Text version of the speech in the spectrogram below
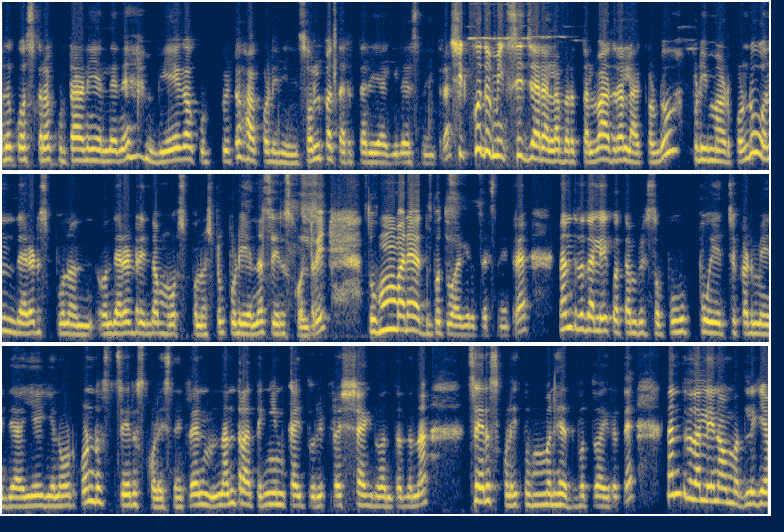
ಅದಕ್ಕೋಸ್ಕರ ಕುಟಾಣಿಯಲ್ಲೇನೆ ಬೇಗ ಕುಟ್ಬಿಟ್ಟು ಹಾಕೊಂಡಿದ್ದೀನಿ ಸ್ವಲ್ಪ ತರತರಿಯಾಗಿದೆ ಸ್ನೇಹಿತರೆ. ಚಿಕ್ಕದು ಮಿಕ್ಸಿ ಜಾರ್ ಎಲ್ಲ ಬರುತ್ತಲ್ವಾ, ಅದ್ರಲ್ಲಿ ಹಾಕೊಂಡು ಪುಡಿ ಮಾಡ್ಕೊಂಡು ಒಂದೆರಡು ಸ್ಪೂನ್ ಒಂದೆರಡರಿಂದ ಮೂರು ಸ್ಪೂನ್ ಅಷ್ಟು ಪುಡಿಯನ್ನ ಸೇರಿಸ್ಕೊಳ್ರಿ. ತುಂಬಾನೇ ಅದ್ಭುತವಾಗಿರುತ್ತೆ ಸ್ನೇಹಿತರೆ. ನಂತರದಲ್ಲಿ ಕೊತ್ತಂಬರಿ ಸೊಪ್ಪು, ಉಪ್ಪು, ಹೆಚ್ಚು ಕಡಿಮೆ ಇದೆಯಾ? ಹೇಗೆ? ನೋಡ್ಕೊಂಡು ಸೇರಿಸ್ಕೊಳ್ಳಿ ಸ್ನೇಹಿತರೆ. ನಂತರ ತೆಂಗಿನಕಾಯಿ ತುರಿ ಫ್ರೆಶ್ ಆಗಿರುವಂತದನ್ನ ಸೇರಿಸ್ಕೊಳ್ಳಿ. ತುಂಬಾನೇ ಅದ್ಭುತವಾಗಿರುತ್ತೆ. ನಂತರದಲ್ಲಿ ನಾವು ಮೊದಲಿಗೆ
